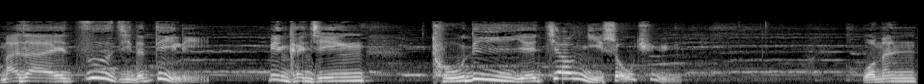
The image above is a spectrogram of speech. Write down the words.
埋在自己的地里，并恳请土地也将你收去。我们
